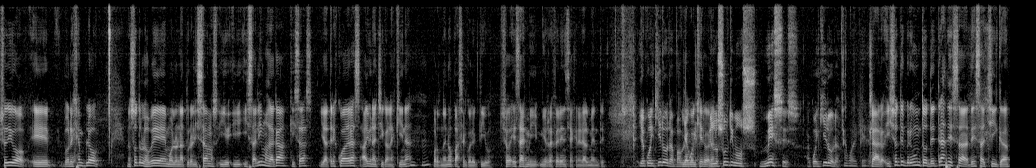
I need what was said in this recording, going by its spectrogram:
yo digo, eh, por ejemplo, nosotros lo vemos, lo naturalizamos y, salimos de acá, quizás, y a tres cuadras hay una chica en la esquina por donde no pasa el colectivo. Yo, esa es mi, referencia generalmente. Y a cualquier hora, Pablo. Y a cualquier hora. En los últimos meses, a cualquier hora. A cualquier hora. Claro, y yo te pregunto, detrás de esa, de esa chica,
